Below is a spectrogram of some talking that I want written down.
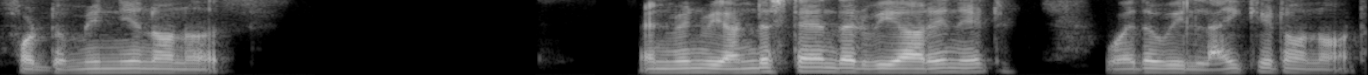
for dominion on earth. And when we understand that we are in it, whether we like it or not,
